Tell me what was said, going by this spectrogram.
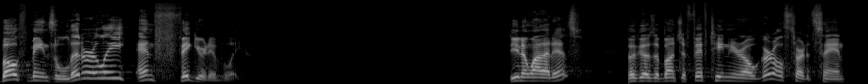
both means literally and figuratively. Do you know why that is? Because a bunch of 15 year old girls started saying,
